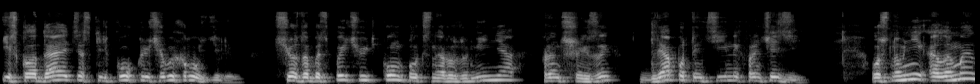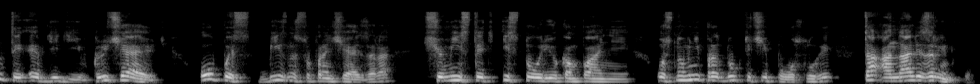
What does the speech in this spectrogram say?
і складається з кількох ключових розділів, що забезпечують комплексне розуміння франшизи для потенційних франчайзі. Основні елементи FDD включають опис бізнесу франчайзера, що містить історію компанії, основні продукти чи послуги та аналіз ринку.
